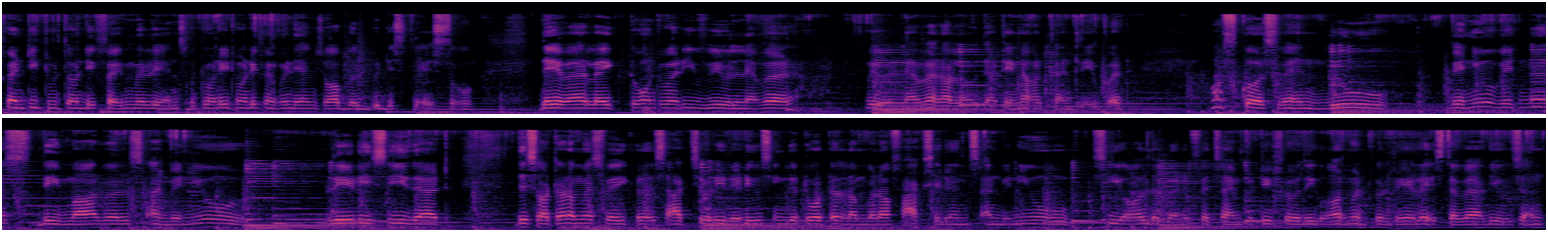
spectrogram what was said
20 to 25 million. So 20 25 million job will be displaced. So they were like, don't worry, we will never we will never allow that in our country. But of course, when you when you witness the marvels and when you really see that this autonomous vehicle is actually reducing the total number of accidents and when you see all the benefits i'm pretty sure the government will realize the values and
